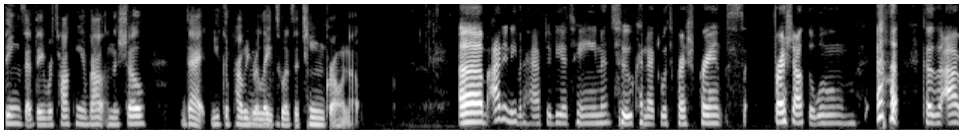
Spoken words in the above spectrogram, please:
things that they were talking about in the show that you could probably relate to as a teen growing up. Um, I didn't even have to be a teen to connect with Fresh Prince, fresh out the womb, because I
